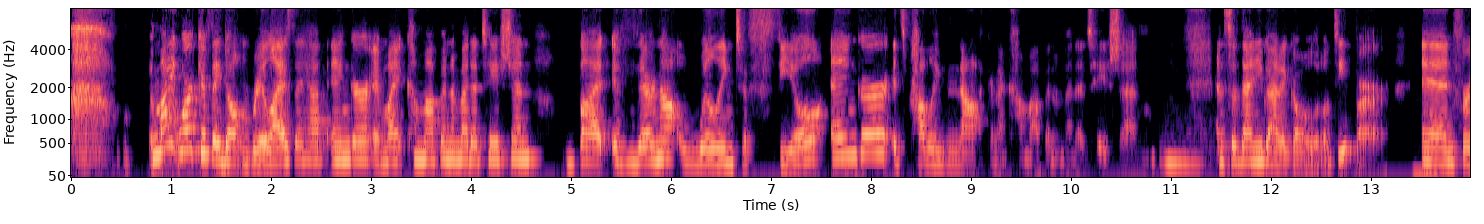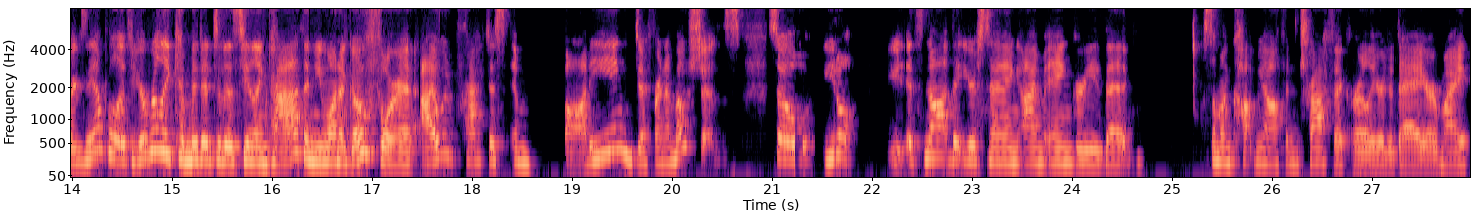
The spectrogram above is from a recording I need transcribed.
it might work if they don't realize they have anger. It might come up in a meditation, but if they're not willing to feel anger, it's probably not going to come up in a meditation. And so then you got to go a little deeper. And for example, if you're really committed to this healing path and you want to go for it, I would practice embodying different emotions. So you don't, it's not that you're saying, I'm angry that someone cut me off in traffic earlier today or my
